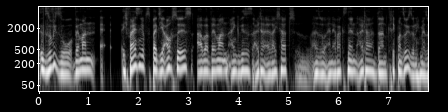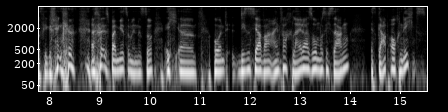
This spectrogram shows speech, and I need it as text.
sowieso, wenn man, äh, ich weiß nicht, ob es bei dir auch so ist, aber wenn man ein gewisses Alter erreicht hat, also ein Erwachsenenalter, dann kriegt man sowieso nicht mehr so viel Geschenke. Also ist bei mir zumindest so. Ich, äh, und dieses Jahr war einfach leider so, muss ich sagen, es gab auch nichts,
